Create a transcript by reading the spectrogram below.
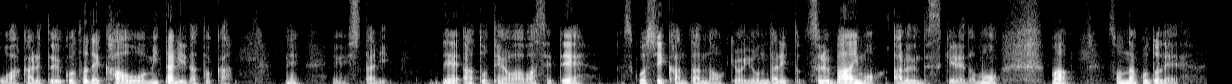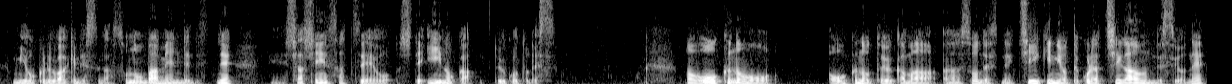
お別れということで顔を見たりだとかね、えーしたりであと手を合わせて少し簡単なお経を読んだりとする場合もあるんですけれどもまあそんなことで見送るわけですがその場面でですね写真撮影をしていいのかということです。多くの多くのというかまあそうですね。地域によってこれは違うんですよね。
